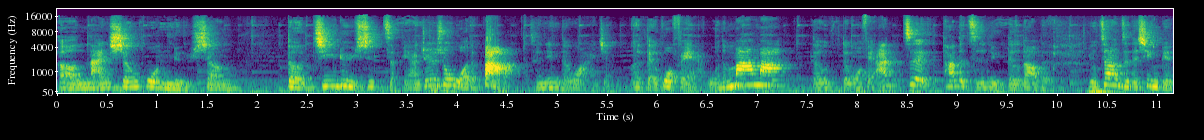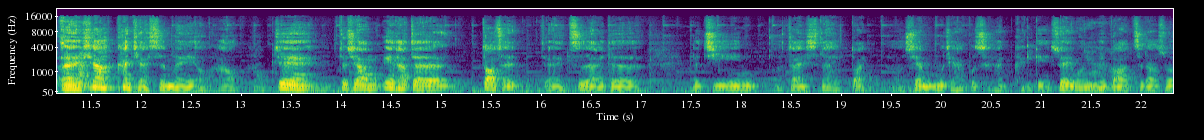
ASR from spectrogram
呃男生或女生？的几率是怎么样？就是说，我的爸爸曾经得过癌症，呃，得过肺癌；我的妈妈得得过肺癌，啊，这他的子女得到的有这样子的性别？呃，现在看起来是没有哈。就.就像因为他的造成呃致癌的的基因哦暂时来断啊，现在目前还不是很肯定，所以我们没办法知道说。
